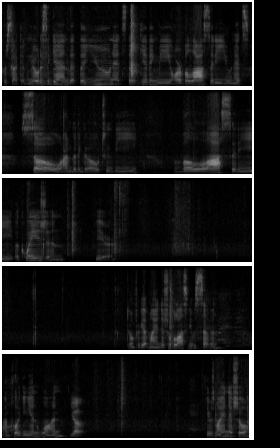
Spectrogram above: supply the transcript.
per second. Notice again that the units they're giving me are velocity units, so I'm going to go to the velocity equation here. Don't forget my initial velocity was 7. I'm plugging in 1. Yep. Here's my initial,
